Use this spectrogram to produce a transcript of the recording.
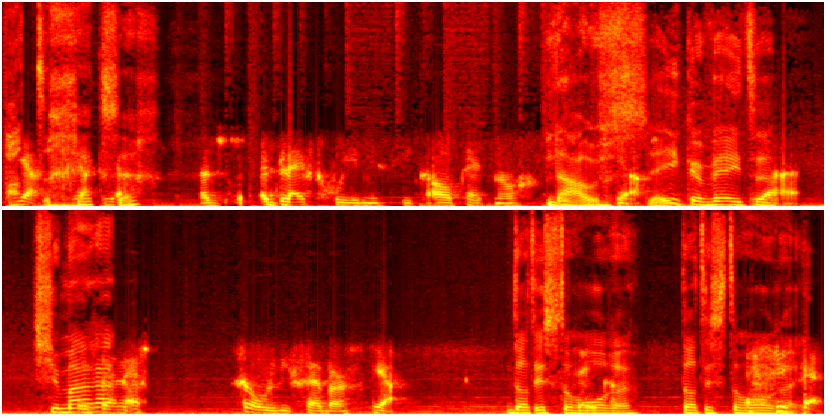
Wat ja, gek, zeg. Het, het blijft goede muziek, altijd nog. Nou, zeker weten. Ik ben echt zo liefhebber, ja. dat is te Zeker. horen. Dat is te horen.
